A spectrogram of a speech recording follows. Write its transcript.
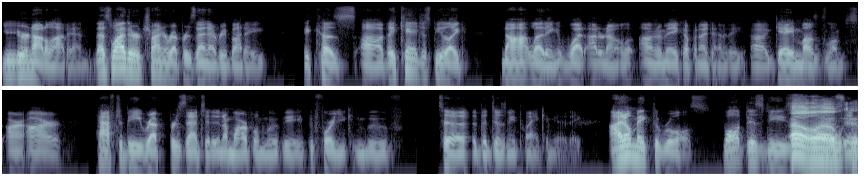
you're not allowed in. That's why they're trying to represent everybody because uh they can't just be like not letting what I don't know, I'm gonna make up an identity. Uh gay Muslims are are have to be represented in a Marvel movie before you can move to the Disney plan community. I don't make the rules. Walt Disney's Oh, uh,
